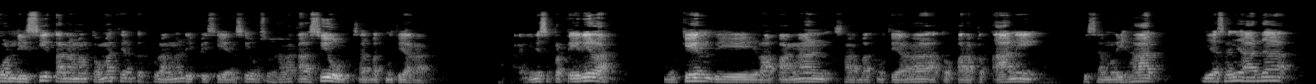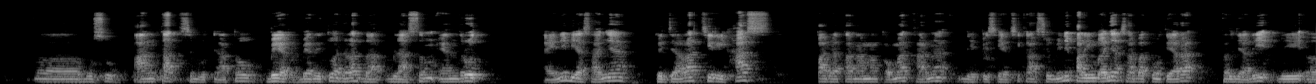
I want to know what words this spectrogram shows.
kondisi tanaman tomat yang kekurangan defisiensi unsur hara kalsium, sahabat mutiara. Nah, ini seperti inilah. Mungkin di lapangan sahabat mutiara atau para petani bisa melihat biasanya ada e, busuk pantat sebutnya atau bear. Bear itu adalah blossom and root. Nah, ini biasanya gejala ciri khas pada tanaman tomat karena defisiensi kalsium ini paling banyak sahabat mutiara terjadi di e,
